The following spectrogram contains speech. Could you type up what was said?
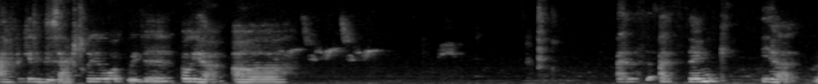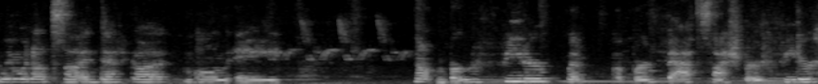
I forget exactly what we did. Oh, yeah. Uh, I, th- I think, yeah, we went outside. Dad got mom a, not bird feeder, but a bird bath slash bird feeder.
